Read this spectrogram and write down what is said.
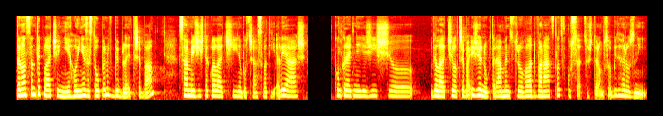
Tenhle ten typ léčení je hojně zastoupen v Bibli třeba. Sám Ježíš takhle léčí, nebo třeba svatý Eliáš. Konkrétně Ježíš eh, vyléčil třeba i ženu, která menstruovala 12 let v kuse, což teda muselo být hrozný,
